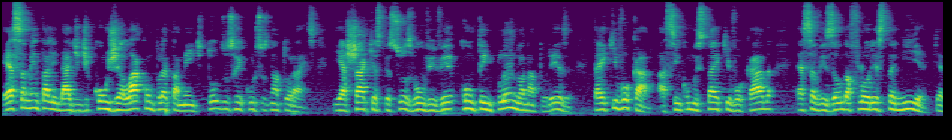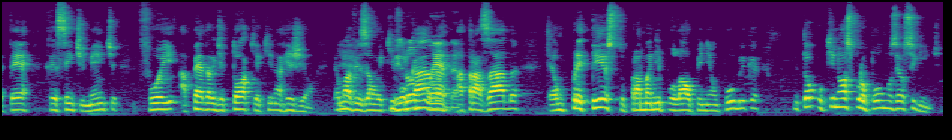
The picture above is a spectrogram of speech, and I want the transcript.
Essa mentalidade de congelar completamente todos os recursos naturais e achar que as pessoas vão viver contemplando a natureza está equivocado, assim como está equivocada essa visão da florestania, que até recentemente foi a pedra de toque aqui na região. É uma é, visão equivocada, atrasada é um pretexto para manipular a opinião pública. Então, o que nós propomos é o seguinte:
